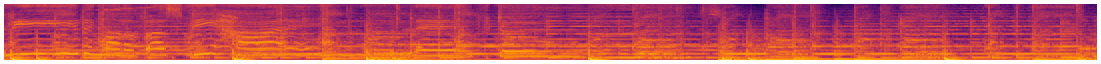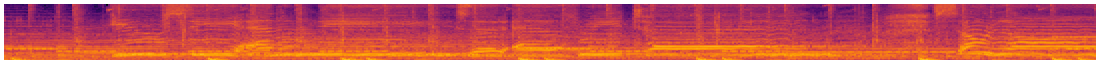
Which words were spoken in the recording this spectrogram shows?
Leaving all of us behind. so long.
